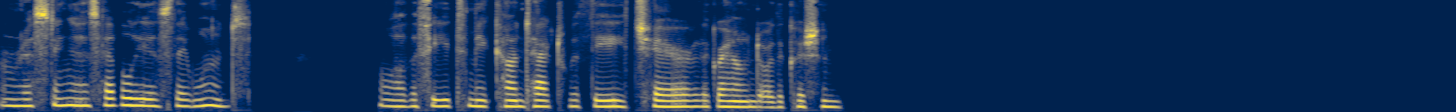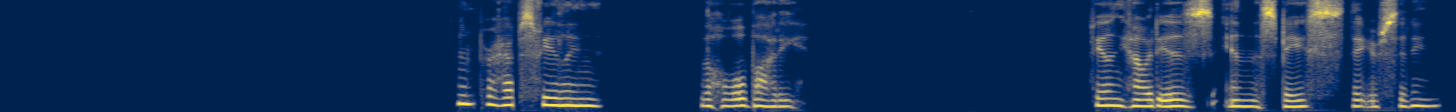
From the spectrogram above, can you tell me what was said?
resting as heavily as they want while the feet make contact with the chair, the ground, or the cushion. And perhaps feeling the whole body, feeling how it is in the space that you're sitting.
